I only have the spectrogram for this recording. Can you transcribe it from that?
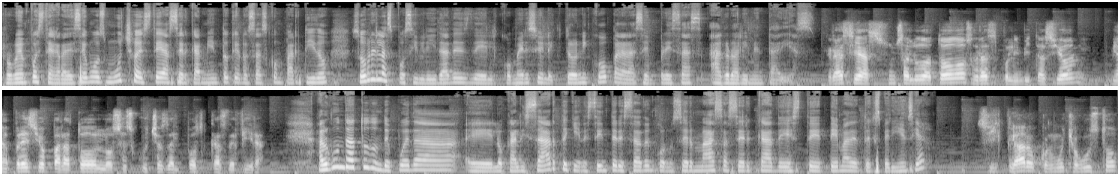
Rubén, pues te agradecemos mucho este acercamiento que nos has compartido sobre las posibilidades del comercio electrónico para las empresas agroalimentarias. Gracias, un saludo a todos, gracias por la invitación, mi aprecio para todos los escuchas del podcast de FIRA. ¿Algún dato donde pueda eh, localizarte quien esté interesado en conocer más acerca de este tema de tu experiencia? Sí, claro, con mucho gusto.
